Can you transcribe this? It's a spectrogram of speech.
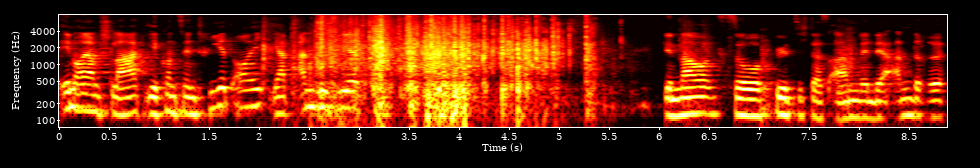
in eurem Schlag, ihr konzentriert euch, ihr habt anvisiert. Genau so fühlt sich das an, wenn der andere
